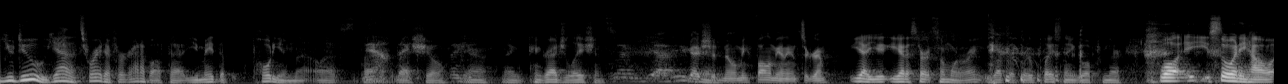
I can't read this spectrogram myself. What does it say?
You do, yeah, that's right. I forgot about that. You made the podium that last that, Yeah, last thank- show. yeah, like, congratulations. Yeah, you guys should know me. Follow me on Instagram. Yeah, you, you got to start somewhere, right? You got the third place, and you go up from there. Well, so anyhow,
